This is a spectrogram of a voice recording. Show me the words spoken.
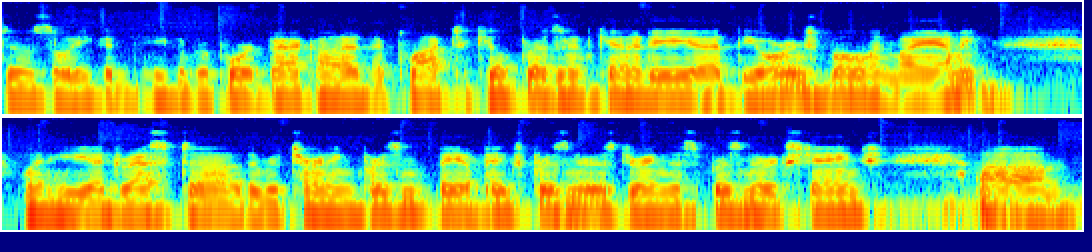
to, so he could he could report back on it, a plot to kill President Kennedy at the Orange Bowl in Miami when he addressed uh, the returning prison, Bay of Pigs prisoners during this prisoner exchange. Um,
